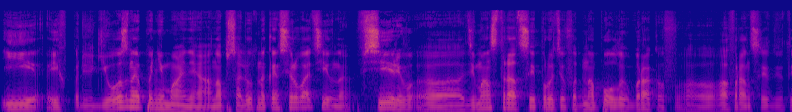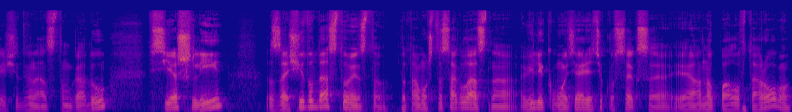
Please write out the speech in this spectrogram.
И их религиозное понимание, оно абсолютно консервативно. Все э, демонстрации против однополых браков э, во Франции в 2012 году, все шли защиту достоинства, потому что согласно великому теоретику секса Иоанну Павлу II,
